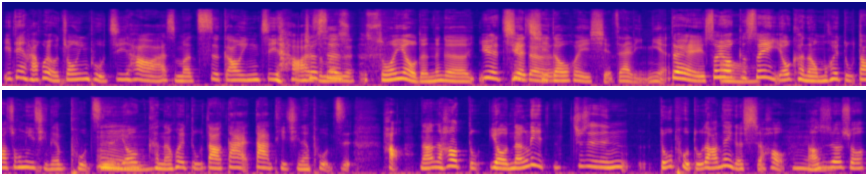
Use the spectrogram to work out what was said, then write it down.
一定还会有中音谱记号啊，什么次高音记号啊，就是所有的那个乐器乐器都会写在里面。对，所以有，所以有可能我们会读到中提琴的谱子，有可能会读到大大提琴的谱子。好，然后然后读有能力就是读谱读到那个时候，老师就说：“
